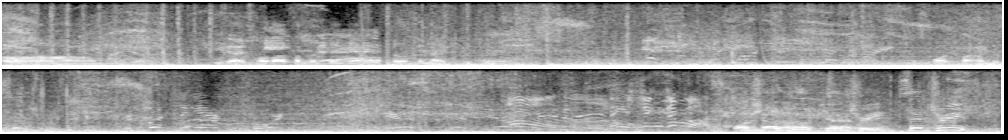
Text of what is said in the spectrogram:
Oh my god. You guys hold off on the big ammo. Fill up the nitrogen for it. Just walk behind the sentry. Requesting air support. Unleashing democracy. Watch out, drop fill up the the sentry. Sentry!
